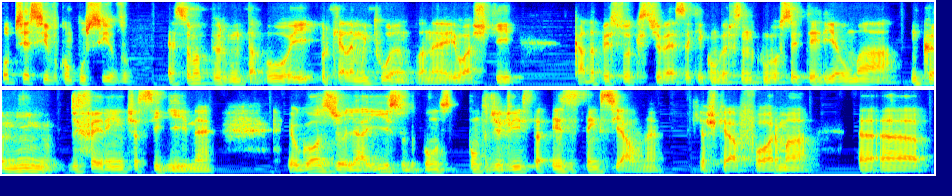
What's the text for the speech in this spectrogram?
obsessivo-compulsivo? Essa é uma pergunta boa, porque ela é muito ampla, né? Eu acho que cada pessoa que estivesse aqui conversando com você teria uma, um caminho diferente a seguir, né? Eu gosto de olhar isso do ponto, de vista existencial, né? Que acho que é a forma uh, uh,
